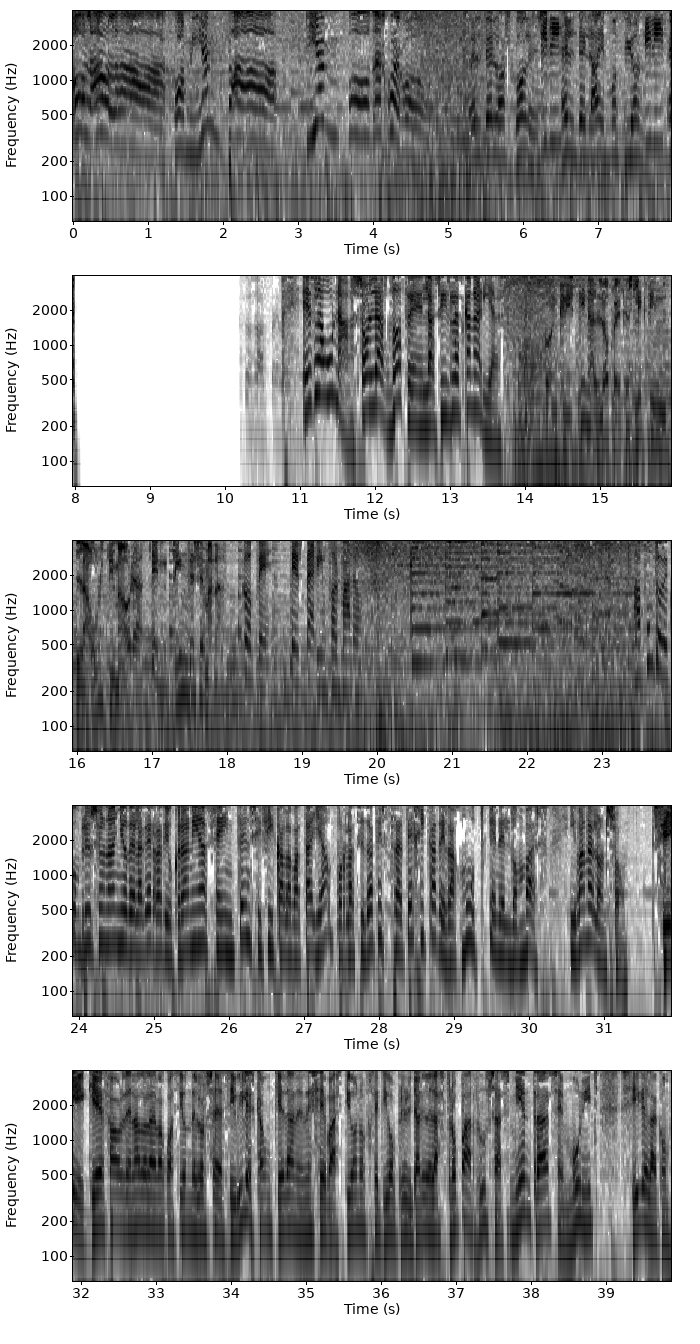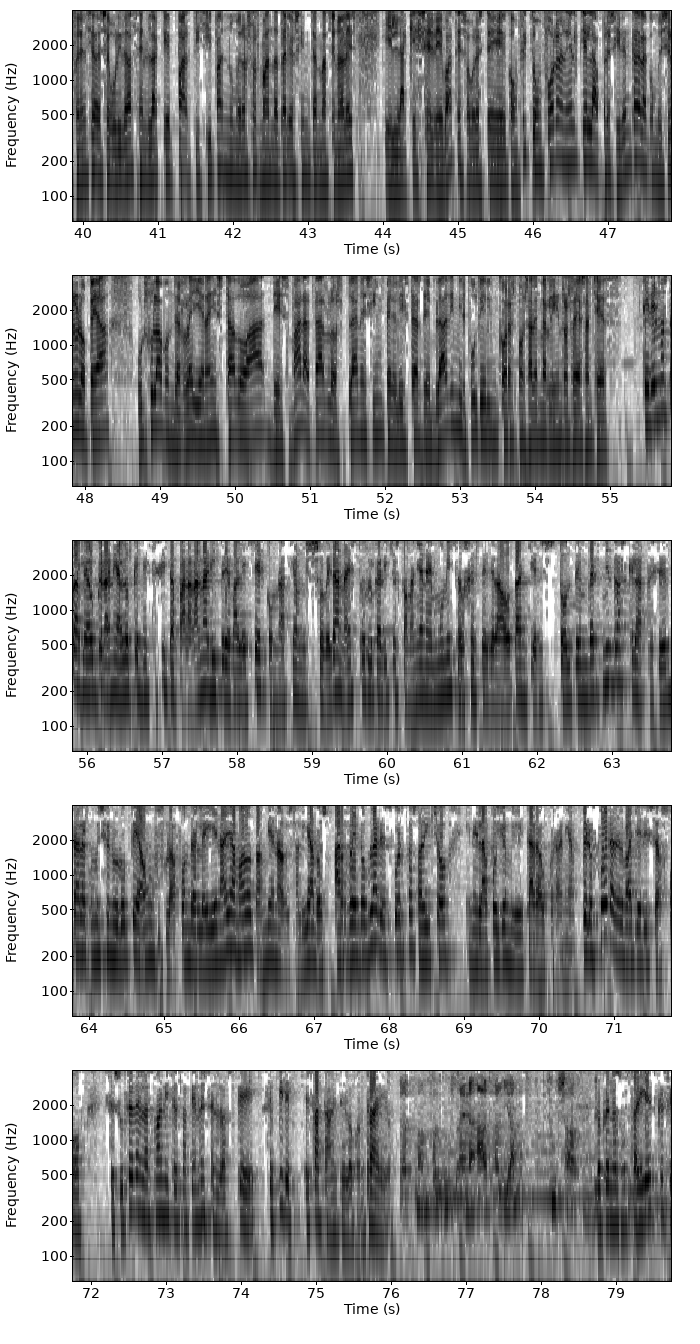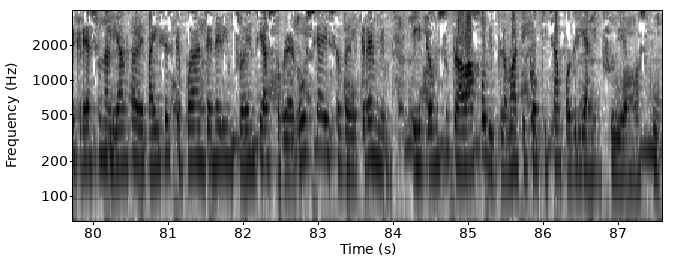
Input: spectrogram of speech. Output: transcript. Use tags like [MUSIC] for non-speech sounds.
Hola, hola, comienza tiempo de juego. El de los goles, el de la emoción. Es la una, son las doce en las Islas Canarias. Con Cristina López Slichting, la última hora en fin de semana. Cope, estar informado. A punto de cumplirse un año de la guerra de Ucrania, se intensifica la batalla por la ciudad estratégica de Bakhmut, en el Donbass. Iván Alonso. Sí, Kiev ha ordenado la evacuación de los eh, civiles que aún quedan en ese bastión objetivo prioritario de las tropas rusas, mientras en Múnich sigue la conferencia de seguridad en la que participan numerosos mandatarios internacionales y en la que se debate sobre este conflicto. Un foro en el que la presidenta de la Comisión Europea, Ursula von der Leyen, ha instado a desbaratar los planes imperialistas de Vladimir Putin, corresponsal en Berlín, Rosalía Sánchez. Debemos darle a Ucrania lo que necesita para ganar y prevalecer como nación soberana. Esto es lo que ha dicho esta mañana en Múnich el jefe de la OTAN, Jens Stoltenberg, mientras que la presidenta de la Comisión Europea, Ursula von der Leyen, ha llamado también a los aliados a redoblar esfuerzos, ha dicho, en el apoyo militar a Ucrania. Pero fuera del Valle Iserhof se suceden las manifestaciones en las que se pide exactamente lo contrario. Lo que nos gustaría es que se crease una alianza de países que puedan tener influencia sobre Rusia y sobre el Kremlin y que con su trabajo diplomático quizá podrían influir en Moscú.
